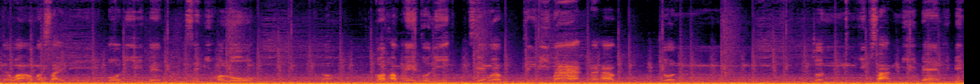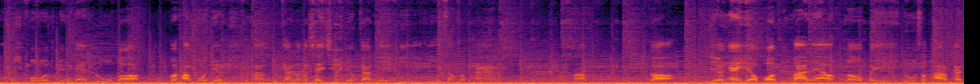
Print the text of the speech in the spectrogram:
แต่ว่าเอามาใส่ในบอดี้ที่เป็นเซมิฮอลโลเนาะก็ทำให้ตัวนี้เสียงแบบเสียงดีมากนะครับ จนจนยิปสันมีแบรนด์ที่เป็นอีโฟนเป็นแบรนด์ลูกก็ก็ทำโมเดลนี้ขึ้นมาเหมือนกัน แล้วก็ใช้ชื่อเดียวกันเลยคือ e 3 3 5นะครับ ก็เดี๋ยวไงเดี๋ยวพอถึงบ้านแล้ว เราไปดูสภาพกัน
